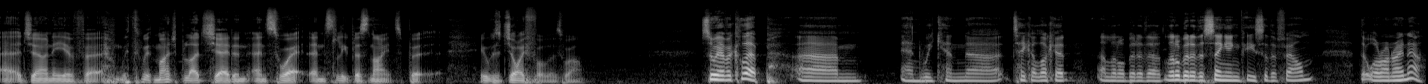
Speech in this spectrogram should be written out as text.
uh, journey of uh, with with much bloodshed and, and sweat and sleepless nights, but it was joyful as well. So we have a clip, um, and we can uh, take a look at a little bit of the little bit of the singing piece of the film that we'll run right now.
